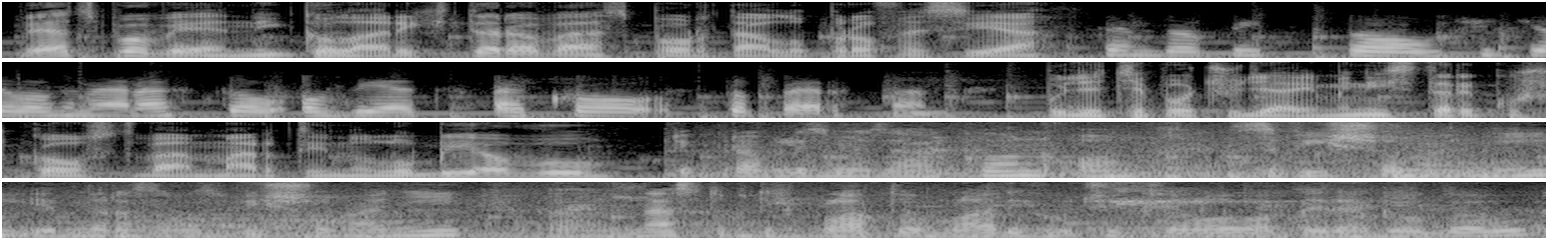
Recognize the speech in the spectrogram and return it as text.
Viac povie Nikola Richterová z portálu Profesia. Ten dopyt po učiteľoch narastol o viac ako 100%. Budete počuť aj ministerku školstva Martinu Lubiovu. Pripravili sme zákon o zvyšovaní, jednorazovom zvyšovaní e, nástupných platov mladých učiteľov a pedagógov.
